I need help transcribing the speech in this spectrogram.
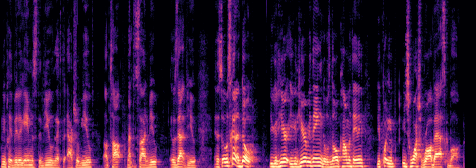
when you play video games, the view like the actual view up top, not the side view. It was that view, and so it was kind of dope. You could hear you could hear everything. There was no commentating. You put you, you just watch raw basketball.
